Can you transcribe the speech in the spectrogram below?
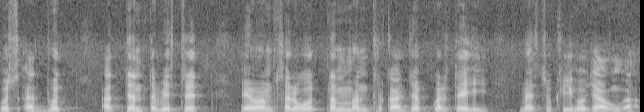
उस अद्भुत, अत्यंत विस्तृत एवं सर्वोत्तम मंत्र का जप करते ही मैं सुखी हो जाऊँगा।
